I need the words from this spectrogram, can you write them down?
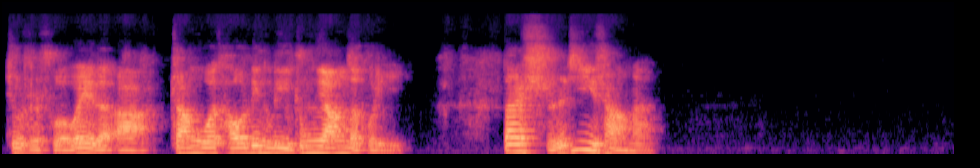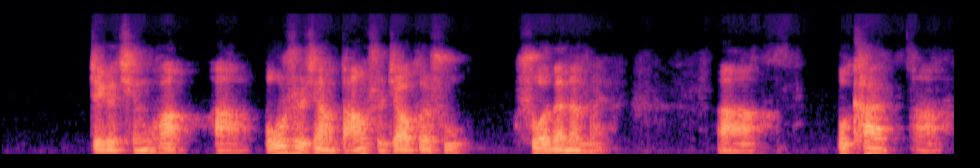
就是所谓的啊张国焘另立中央的会议，但实际上呢。这个情况啊，不是像党史教科书说的那么啊不堪啊。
